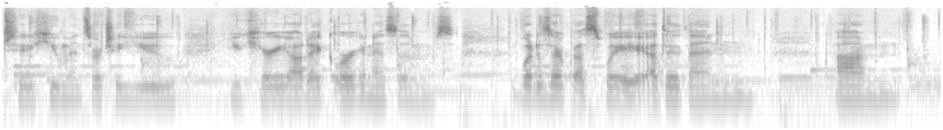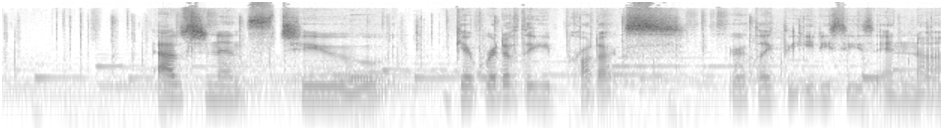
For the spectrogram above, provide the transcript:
to humans or to you eukaryotic organisms. What is our best way other than um, abstinence to get rid of the products or like the EDCs in uh,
